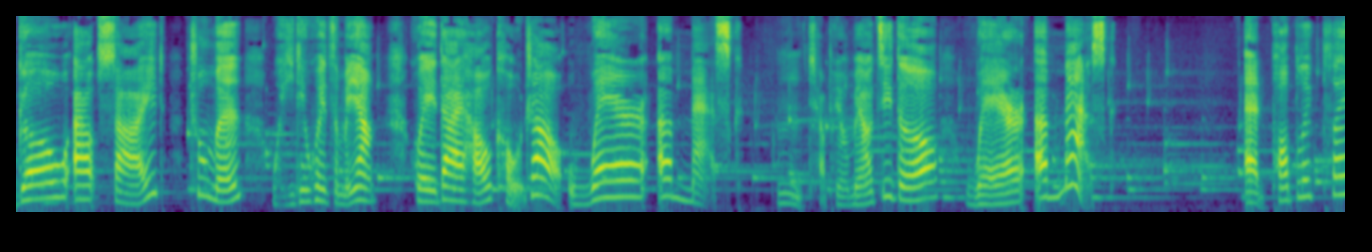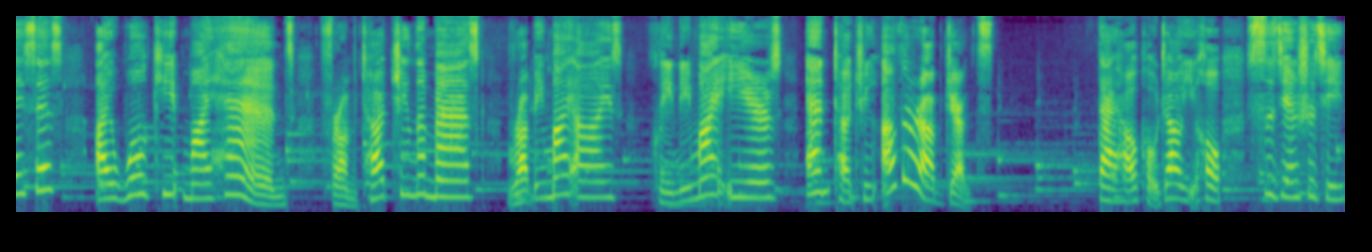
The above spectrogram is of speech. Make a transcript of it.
go outside，出门，我一定会怎么样？会戴好口罩，wear a mask。嗯，小朋友们要记得哦，wear a mask。At public places, I will keep my hands from touching the mask, rubbing my eyes, cleaning my ears, and touching other objects. 戴好口罩以后，四件事情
